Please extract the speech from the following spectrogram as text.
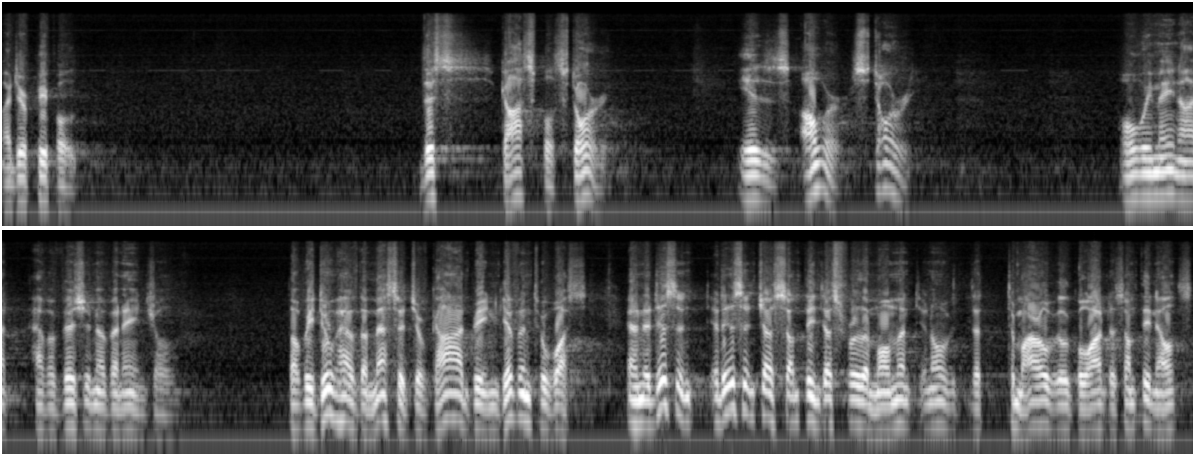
My dear people, this gospel story is our story. Oh, we may not have a vision of an angel, but we do have the message of God being given to us and it isn't, it isn't just something just for the moment, you know, that tomorrow we'll go on to something else.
